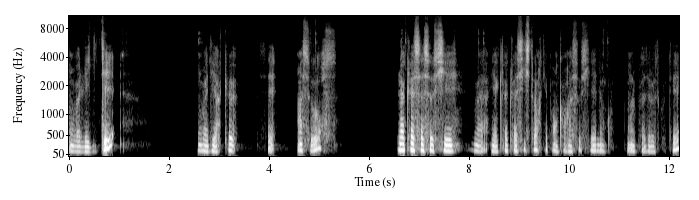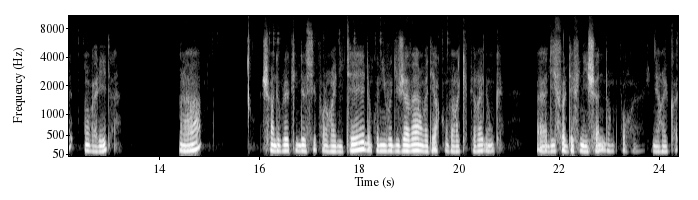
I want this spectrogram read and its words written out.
on va l'éditer. On va dire que c'est un source. La classe associée, bah, il n'y a que la classe histoire qui n'est pas encore associée, donc on le passe de l'autre côté. On valide. Voilà. Je fais un double clic dessus pour le rééditer. Donc au niveau du Java, on va dire qu'on va récupérer donc euh, default definition donc pour euh, générer le code.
